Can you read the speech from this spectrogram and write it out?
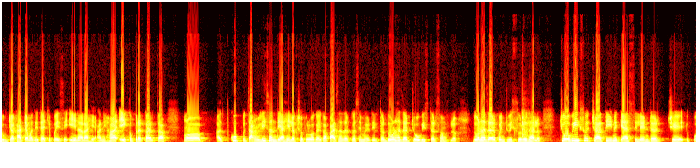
तुमच्या खात्यामध्ये त्याचे पैसे येणार आहे. आणि हा एक प्रकारचा खूप चांगली संधी आहे. लक्षपूर्वक आहे का पाच हजार कसे मिळतील? तर दोन हजार चोवीस तर संपलं. दोन हजार पंचवीस सुरू झालं. चोवीसच्या तीन गॅस सिलेंडरचे प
